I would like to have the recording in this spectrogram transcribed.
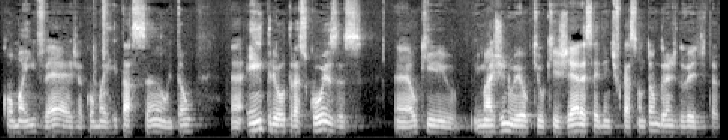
como a inveja, como a irritação. Então, é, entre outras coisas, é, o que imagino eu que o que gera essa identificação tão grande do Vegeta,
